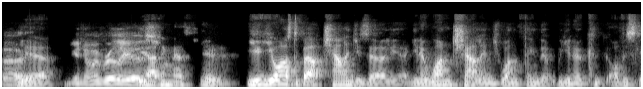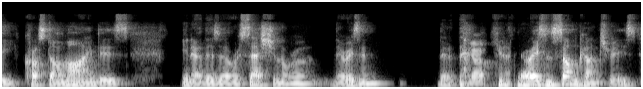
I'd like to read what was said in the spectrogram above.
Uh, yeah, you know, it really is. Yeah, I think that's true. You you asked about challenges earlier. You know, one challenge, one thing that you know obviously crossed our mind is, you know, there's a recession or a there isn't there, yeah. you know, there is in some countries.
